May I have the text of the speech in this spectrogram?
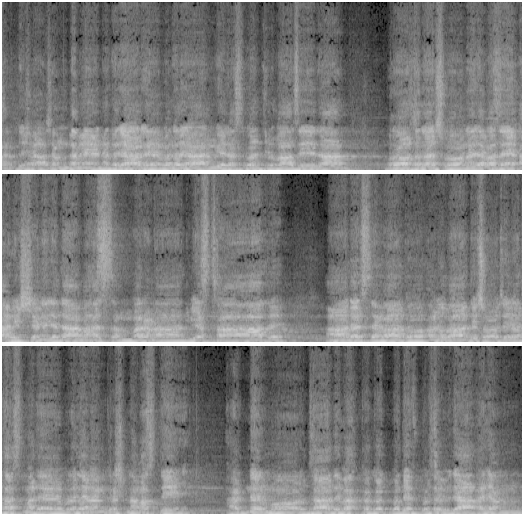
सदृशासन्तमेन दया देवदयाङ्गिरस्वध्रुवासेदा रोहदश्वो न यवसे अभिष्यन् यदा महः संवरणाद्व्यस्थात् आदस्य वातो अनुवाति शोचिरथस्मदे व्रजनम् कृष्णमस्ति अग्निर्मूर्धादिवः ककुत्पतिः पृथिविजा अयम्।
